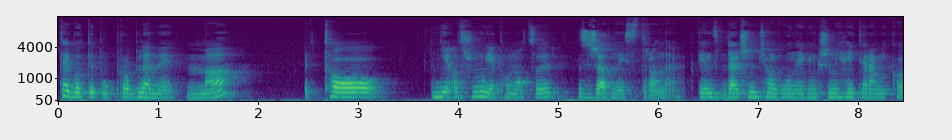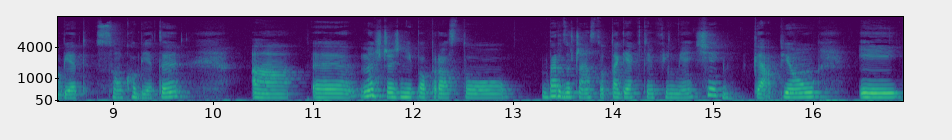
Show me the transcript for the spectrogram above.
tego typu problemy ma, to nie otrzymuje pomocy z żadnej strony. Więc w dalszym ciągu największymi hejterami kobiet są kobiety, a y, mężczyźni po prostu bardzo często, tak jak w tym filmie, się gapią i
